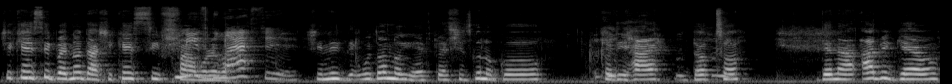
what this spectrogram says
She can see, but not that she can see She far. needs whatever. glasses. She need. We don't know yet, but she's gonna go to the high doctor. Then uh, Abigail.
